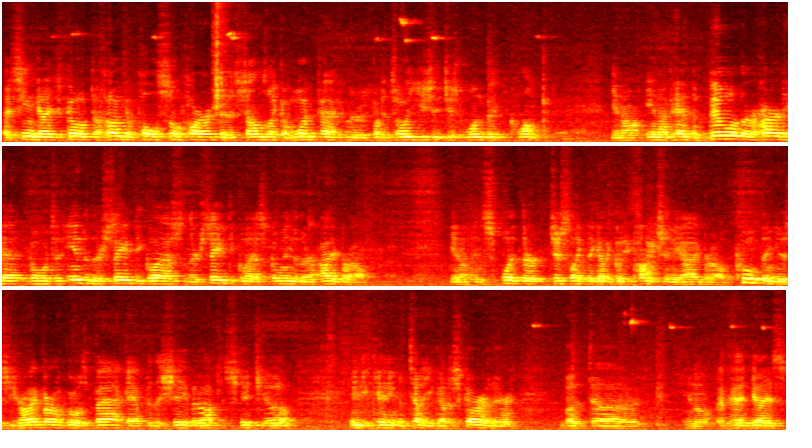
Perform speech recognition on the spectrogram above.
I've seen guys go to hug the pole so hard that it sounds like a woodpecker, but it's only usually just one big clunk. You know, and I've had the bill of their hard hat go to, into their safety glass, and their safety glass go into their eyebrow. You know, and split their, just like they got a good punch in the eyebrow. Cool thing is, your eyebrow grows back after they shave it off to stitch you up, and you can't even tell you got a scar there. But, uh, you know, I've had guys,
